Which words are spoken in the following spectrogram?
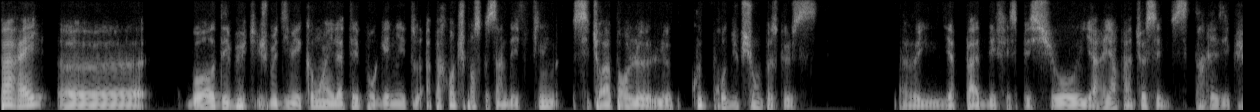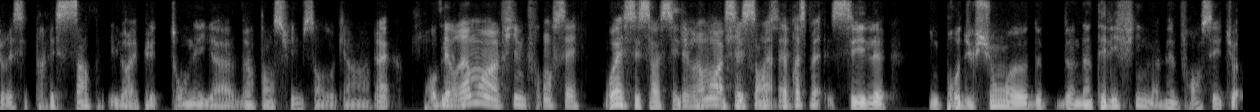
pareil, euh, bon, au début, je me dis, mais comment il a fait pour gagner tout? Ah, par contre, je pense que c'est un des films, si tu rapportes le, le coût de production, parce que c'est- euh, il n'y a pas d'effets spéciaux, il n'y a rien, enfin, tu vois, c'est très épuré, c'est très simple. Il aurait pu être tourné il y a 20 ans, ce film, sans aucun Ouais. C'est problème. vraiment un film français. Ouais, c'est ça, c'est vraiment. T'as presque- c'est une production euh, d'un téléfilm, même français. Tu vois,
